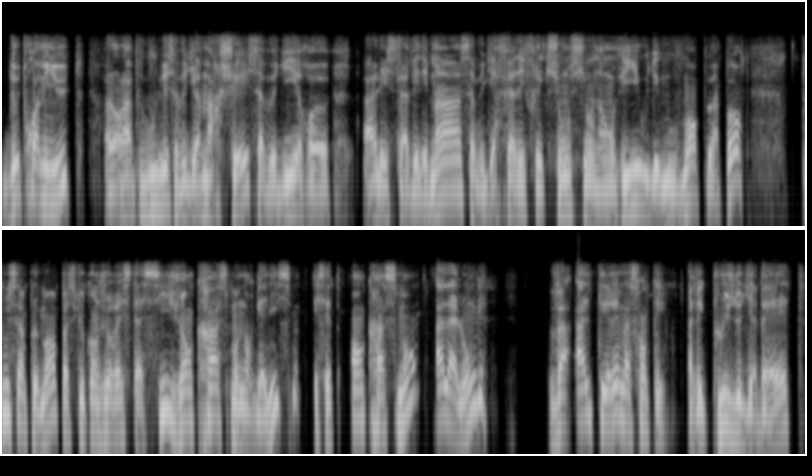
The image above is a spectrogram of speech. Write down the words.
deux trois minutes. Alors là, bouger, ça veut dire marcher, ça veut dire euh, aller se laver les mains, ça veut dire faire des flexions si on a envie ou des mouvements, peu importe. Tout simplement parce que quand je reste assis, j'encrasse mon organisme et cet encrassement, à la longue, va altérer ma santé avec plus de diabète,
